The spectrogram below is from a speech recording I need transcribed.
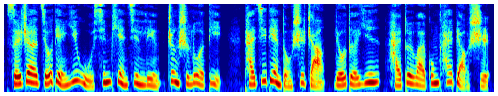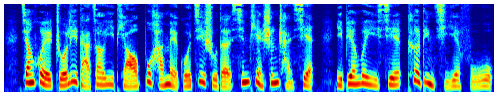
随着九点一五芯片禁令正式落地，台积电董事长刘德音还对外公开表示，将会着力打造一条不含美国技术的芯片生产线，以便为一些特定企业服务。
